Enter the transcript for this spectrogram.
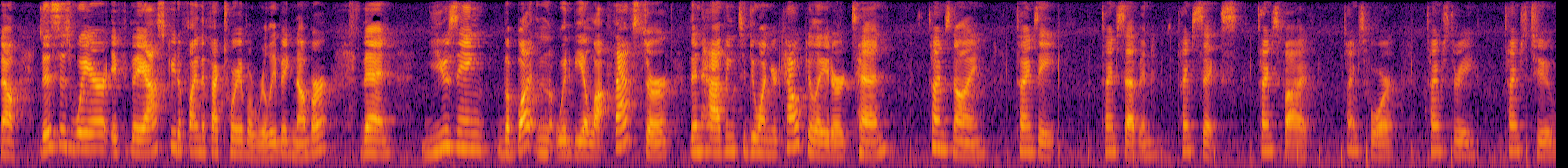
Now, this is where if they ask you to find the factorial of a really big number, then using the button would be a lot faster than having to do on your calculator 10 times 9 times 8 times 7 times 6 times 5 times 4 times 3 times 2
